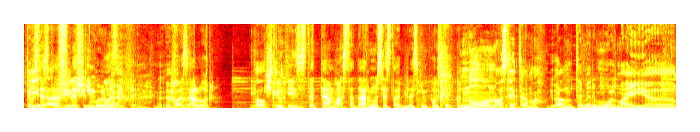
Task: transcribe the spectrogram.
Păi nu se stabilesc impozite pe baza lor. Okay. Știu că există teama asta, dar nu se stabilesc impozite pe... Nu, nu asta e teama. Eu am temeri mult mai uh,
